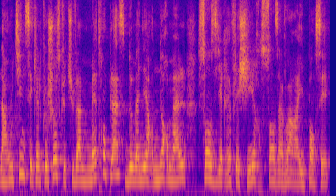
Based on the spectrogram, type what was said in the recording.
La routine, c'est quelque chose que tu vas mettre en place de manière normale, sans y réfléchir, sans avoir à y penser.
